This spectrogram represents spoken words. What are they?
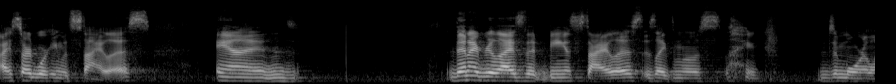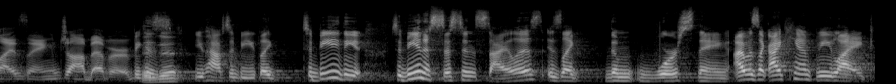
I started working with stylists. And then I realized that being a stylist is like the most like demoralizing job ever because you have to be like to be the to be an assistant stylist is like the worst thing. I was like I can't be like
